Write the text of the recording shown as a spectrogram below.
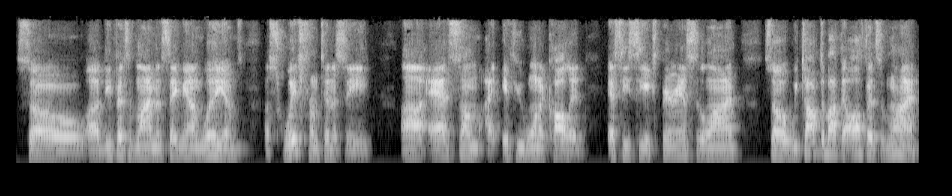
So uh, defensive lineman Savion Williams, a switch from Tennessee, uh, adds some, if you want to call it, SEC experience to the line. So we talked about the offensive line.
